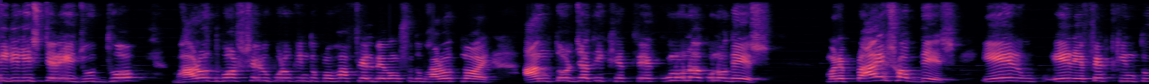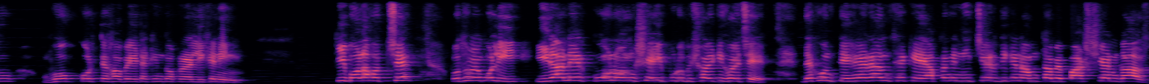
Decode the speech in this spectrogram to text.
মিডিল ইস্টের এই যুদ্ধ ভারতবর্ষের উপরও কিন্তু প্রভাব ফেলবে এবং শুধু ভারত নয়, আন্তর্জাতিক ক্ষেত্রে কোনো না কোনো দেশ মানে প্রায় সব দেশ, এর এর এফেক্ট কিন্তু ভোগ করতে হবে, এটা কিন্তু আপনারা লিখে নিন। কি বলা হচ্ছে? প্রথমে বলি, ইরানের কোন অংশে এই পুরো বিষয়টি হয়েছে? দেখুন, তেহরান থেকে আপনাকে নিচের দিকে নামতে হবে পার্সিয়ান গালফ।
